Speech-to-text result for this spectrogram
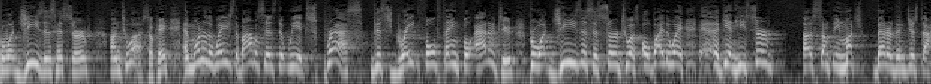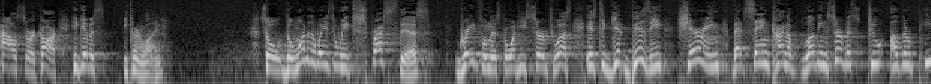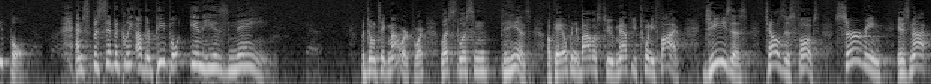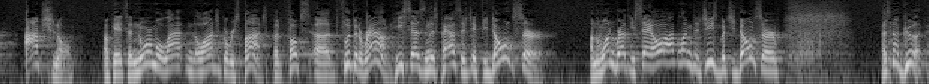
for what Jesus has served unto us, okay? And one of the ways the Bible says that we express this grateful, thankful attitude for what Jesus has served to us. Oh, by the way, again, he served us something much better than just a house or a car. He gave us eternal life. So, the one of the ways that we express this gratefulness for what he served to us is to get busy sharing that same kind of loving service to other people. And specifically other people in his name. But don't take my word for it. Let's listen to his. Okay, open your Bibles to Matthew 25. Jesus tells his folks, serving is not optional. Okay, it's a normal logical response. But folks, uh, flip it around. He says in this passage, if you don't serve, on the one breath you say, oh, I belong to Jesus, but you don't serve, that's not good.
